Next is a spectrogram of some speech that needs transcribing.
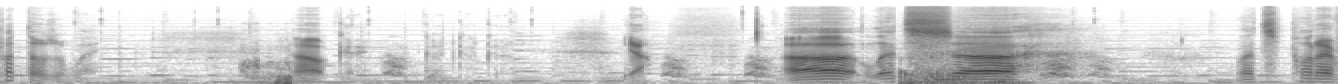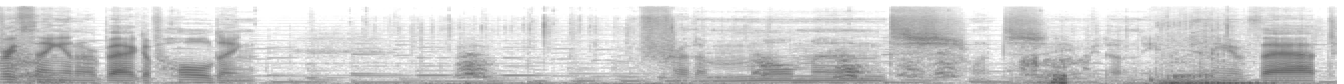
put those away. Okay, good, good, good. Yeah. Uh, let's uh, let's put everything in our bag of holding for the moment. Let's see, we don't need any of that.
